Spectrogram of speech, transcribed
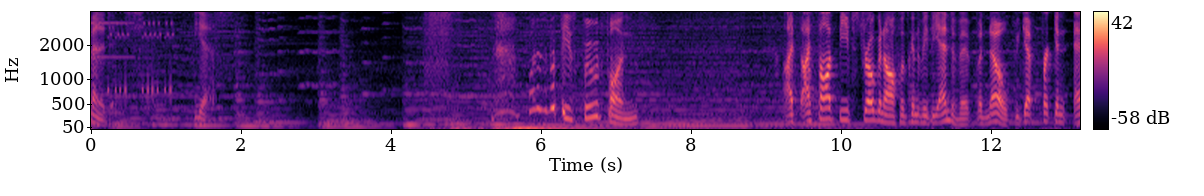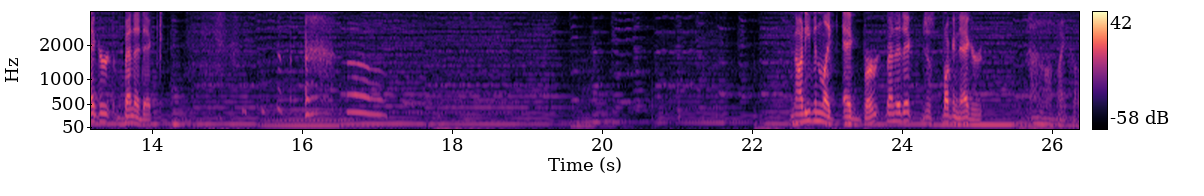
Benedict. Yes. what is with these food puns? I, th I thought beef stroganoff was gonna be the end of it, but no, we get frickin' Eggert Benedict. Not even like Egbert Benedict, just fucking Eggert. Oh my god.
